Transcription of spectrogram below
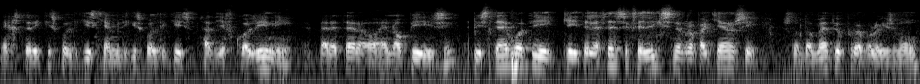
εξωτερικής πολιτικής και αμυντικής πολιτικής θα διευκολύνει περαιτέρω ενοποίηση. Πιστεύω ότι και οι τελευταίες εξελίξεις στην Ευρωπαϊκή Ένωση στον τομέα του προπολογισμού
